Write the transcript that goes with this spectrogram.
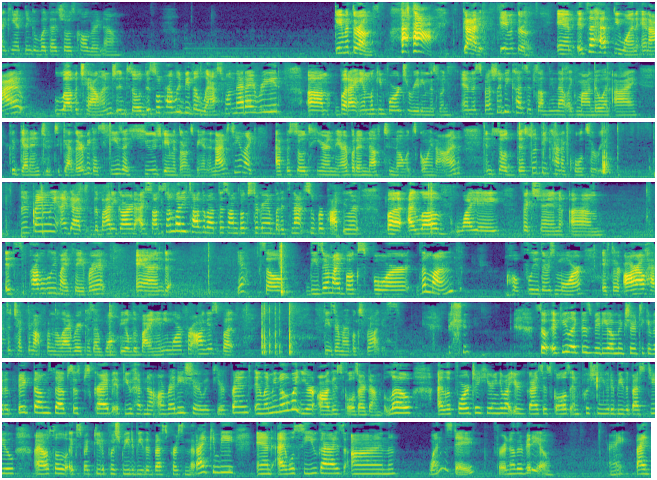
I can't think of what that show is called right now. Game of Thrones. Ha ha! Got it. Game of Thrones. And it's a hefty one, and I love a challenge, and so this will probably be the last one that I read. Um, but I am looking forward to reading this one, and especially because it's something that like Mondo and I could get into together because he's a huge Game of Thrones fan, and I've seen like episodes here and there, but enough to know what's going on. And so this would be kind of cool to read. And finally, I got The Bodyguard. I saw somebody talk about this on Bookstagram, but it's not super popular. But I love YA fiction. Um, it's probably my favorite. And yeah, so these are my books for the month. Hopefully there's more. If there are, I'll have to check them out from the library because I won't be able to buy any more for August. But these are my books for August. So if you like this video, make sure to give it a big thumbs up, subscribe if you have not already, share with your friends, and let me know what your August goals are down below. I look forward to hearing about your guys' goals and pushing you to be the best you. I also expect you to push me to be the best person that I can be, and I will see you guys on Wednesday for another video. All right, bye.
